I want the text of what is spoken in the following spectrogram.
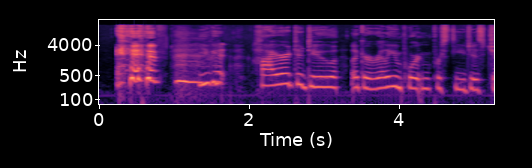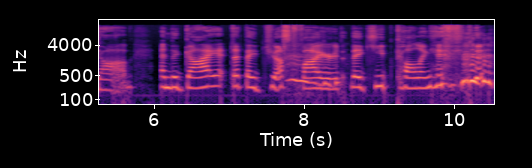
if you get hired to do like a really important, prestigious job, and the guy that they just fired, they keep calling him.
